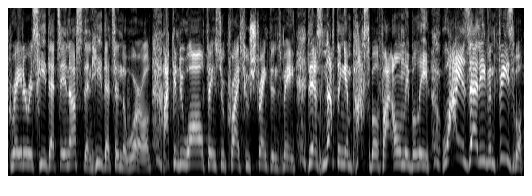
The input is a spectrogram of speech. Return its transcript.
greater is He that's in us than He that's in the world. I can do all things through Christ who strengthens me. There's nothing nothing impossible if I only believe. Why is that even feasible?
